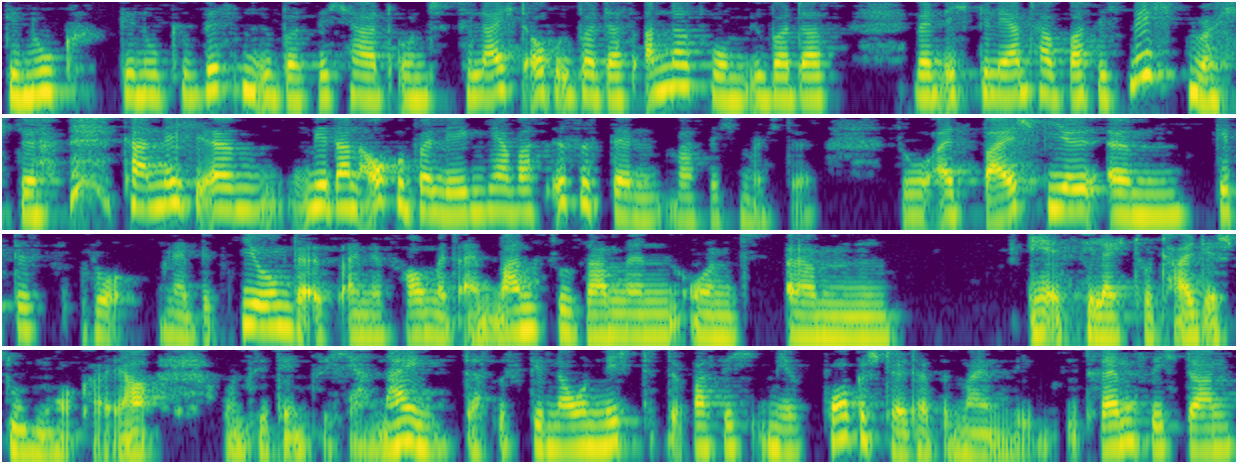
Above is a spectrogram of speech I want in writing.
genug, genug Wissen über sich hat und vielleicht auch über das andersrum, über das, wenn ich gelernt habe, was ich nicht möchte, kann ich ähm, mir dann auch überlegen, ja, was ist es denn, was ich möchte? So als Beispiel ähm, gibt es so eine Beziehung, da ist eine Frau mit einem Mann zusammen und ähm, er ist vielleicht total der Stubenhocker, ja. Und sie denkt sich, ja, nein, das ist genau nicht, was ich mir vorgestellt habe in meinem Leben. Sie trennt sich dann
